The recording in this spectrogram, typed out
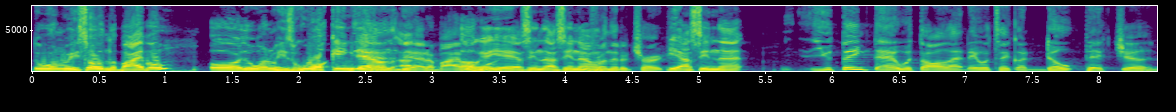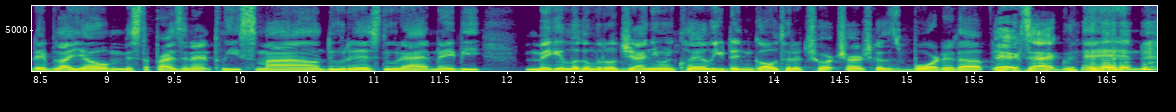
The one where he's holding the Bible, or the one where he's walking Yeah, down. yeah, the Bible Okay, one. yeah, I seen that. I seen that In one. front of the church. Yeah, I seen that. You think that with all that, they would take a dope picture. They'd be like, "Yo, Mr. President, please smile, do this, do that, maybe make it look a little genuine." Clearly, you didn't go to the church because it's boarded up. Yeah, exactly. and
